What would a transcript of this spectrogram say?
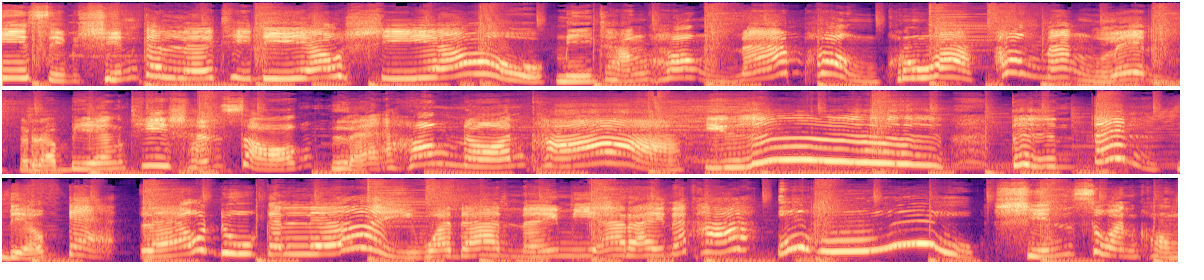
20 ชิ้นกันเลยทีเดียวเชียว มีทั้งห้องน้ำห้องครัว ห้องนั่งเล่น ระเบียงที่ชั้น 2 และห้องนอนค่ะยือตื่นเต้น เดี๋ยวแกะแล้วดูกันเลย ว่าด้านในมีอะไรนะคะอู้หู ชิ้นส่วนของ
